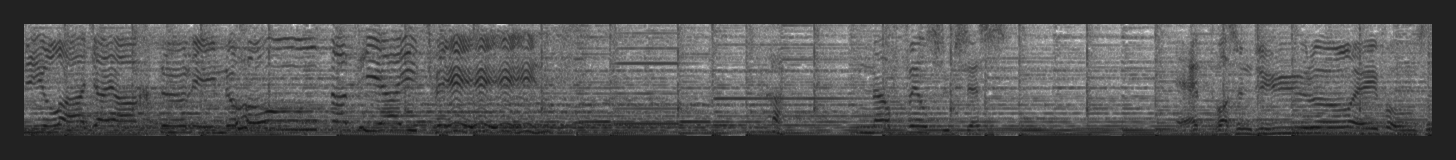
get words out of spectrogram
die laat jij achter in de hoop dat jij iets vindt. Veel succes. Het was een dure levensles.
